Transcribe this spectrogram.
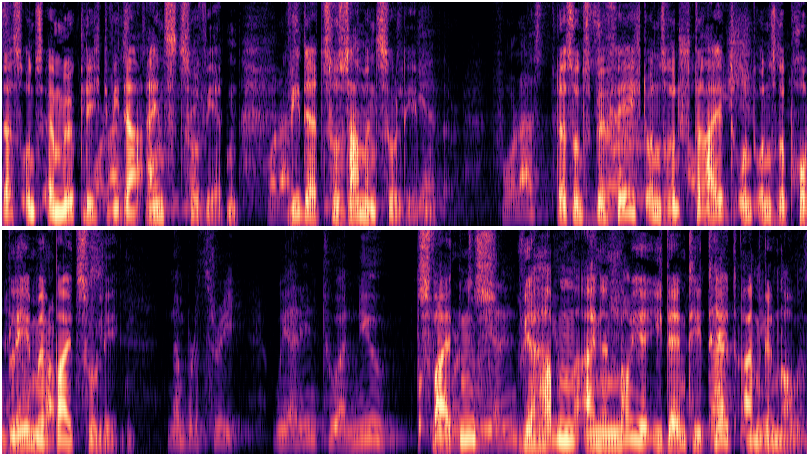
das uns ermöglicht, wieder eins zu werden, wieder zusammenzuleben. das uns befähigt, unseren Streit und unsere Probleme beizulegen. Zweitens, wir haben eine neue Identität angenommen.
